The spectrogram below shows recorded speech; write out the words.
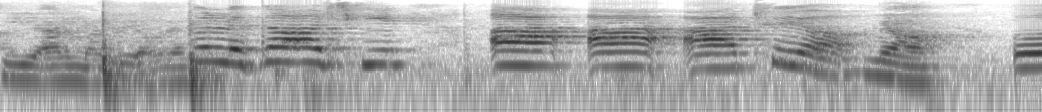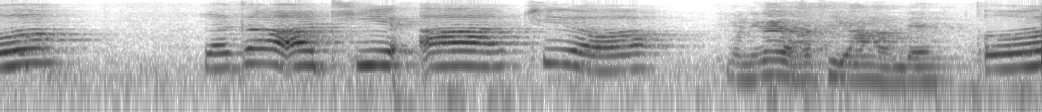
chỉ ăn mà được này Cái này cái chị à à à chị à. mèo Ừ. Là cái à chị à chị à. mà cái là chỉ ăn đây Ừ.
